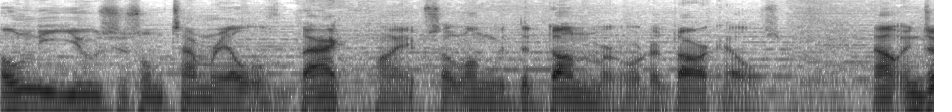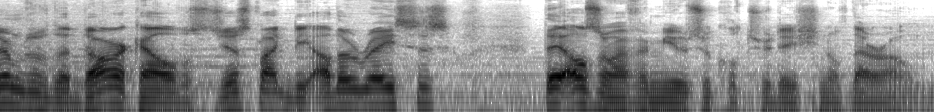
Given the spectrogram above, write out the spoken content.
only users on Tamriel of bagpipes, along with the Dunmer or the Dark Elves. Now, in terms of the Dark Elves, just like the other races, they also have a musical tradition of their own.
